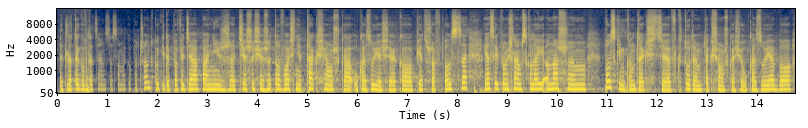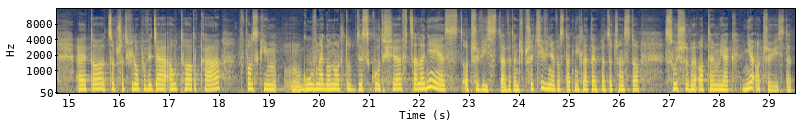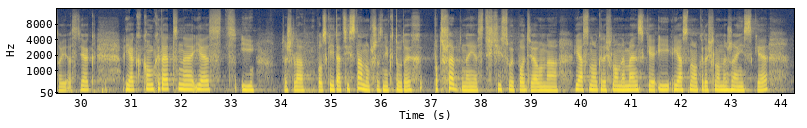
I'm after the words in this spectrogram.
Dlatego wracając do samego początku, kiedy powiedziała Pani, że cieszy się, że to właśnie ta książka ukazuje się jako pierwsza w Polsce, ja sobie pomyślałam z kolei o naszym polskim kontekście, w którym ta książka się ukazuje, bo e, to, co przed chwilą powiedziała autorka, w polskim mm, głównego nurtu dyskursie wcale nie jest oczywiste. Wręcz przeciwnie, w ostatnich latach bardzo często słyszymy o tym, jak nieoczywiste to jest, jak, jak konkretne jest i też dla polskiej racji stanu przez niektórych potrzebny jest ścisły podział na jasno określone męskie i jasno określone żeńskie,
